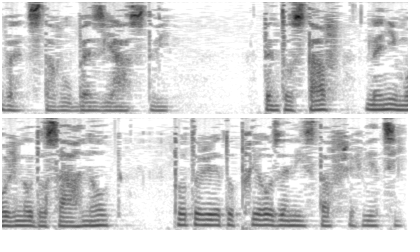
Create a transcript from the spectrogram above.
ve stavu bezjáství. Tento stav není možno dosáhnout, protože je to přirozený stav všech věcí.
